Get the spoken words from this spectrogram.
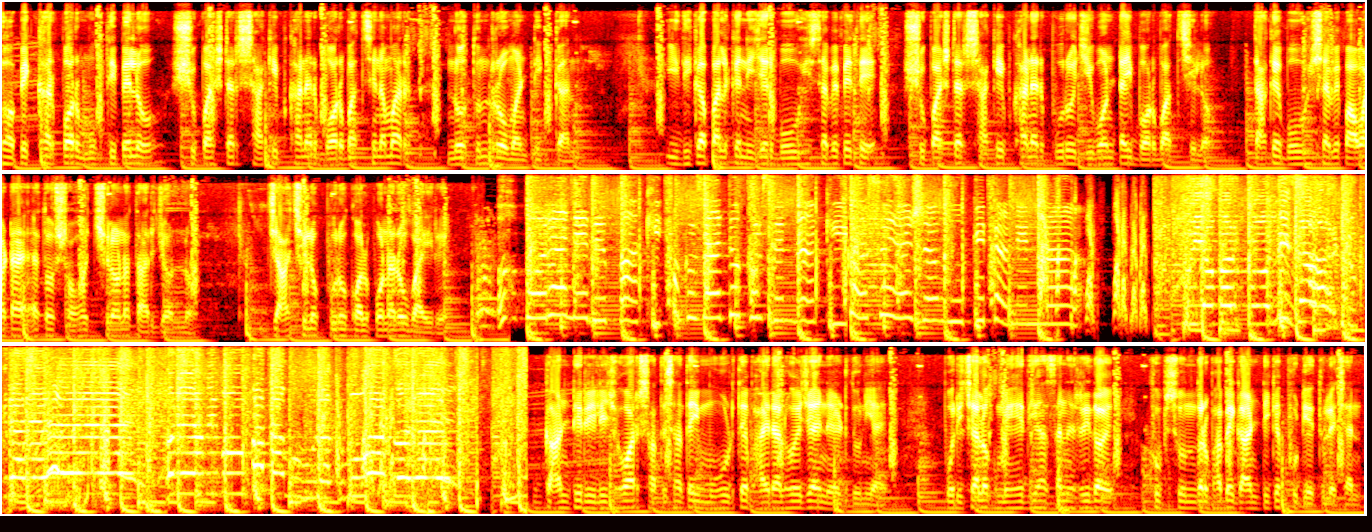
অপেক্ষার পর মুক্তি পেল সুপারস্টার শাকিব খানের বরবাদ সিনেমার নতুন রোমান্টিক গান। ইদিকা পালকে নিজের বউ হিসাবে পেতে সুপারস্টার শাকিব খানের পুরো জীবনটাই বরবাদ ছিল। তাকে বউ হিসাবে পাওয়াটা এত সহজ ছিল না তার জন্য। যা ছিল পুরো কল্পনারও বাইরে। গানটি রিলিজ হওয়ার সাথে সাথেই মুহূর্তে ভাইরাল হয়ে যায় নেট দুনিয়ায়। পরিচালক মেহেদি হাসান হৃদয় খুব সুন্দরভাবে গানটিকে ফুটিয়ে তুলেছেন।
